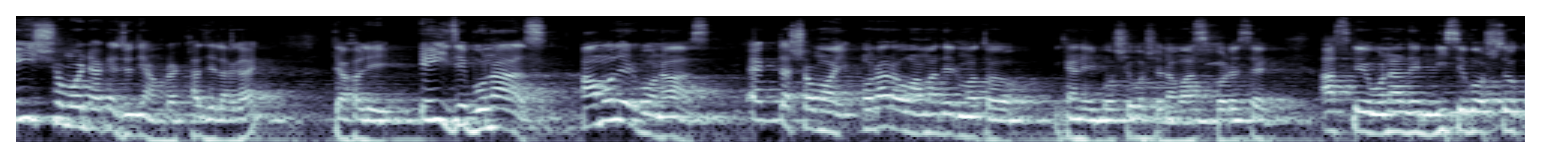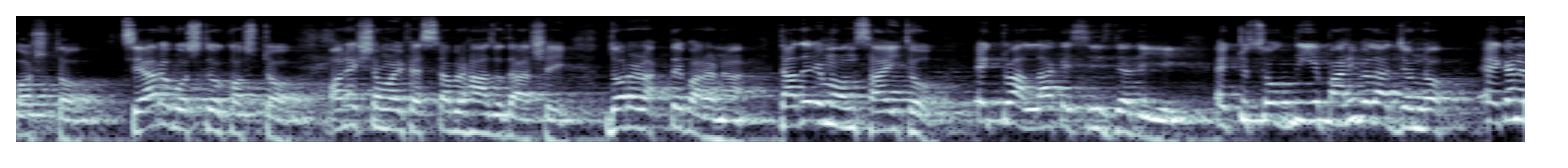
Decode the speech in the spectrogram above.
এই সময়টাকে যদি আমরা কাজে লাগাই, তাহলে এই যে বোনাস, আমলের বোনাস একটা সময় ওনারাও আমাদের মতো এখানে বসে বসে নামাজ পড়েছেন। আজকে ওনাদের নিচে বসতেও কষ্ট, চেয়ারও বসতেও কষ্ট। অনেক সময় ফেস্টাবের হাজতে আসে, ধরে রাখতে পারে না। তাদের মন চাইতো একটু আল্লাহকে সিজদা দিয়ে, একটু চোখ দিয়ে পানি ফেলার জন্য। এখানে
